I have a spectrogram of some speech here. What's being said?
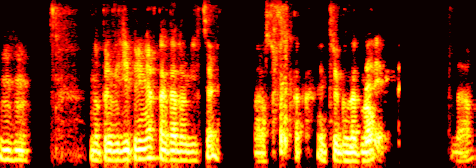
Угу. Ну, приведи пример тогда других целей, раз как интригу загнал. Да.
